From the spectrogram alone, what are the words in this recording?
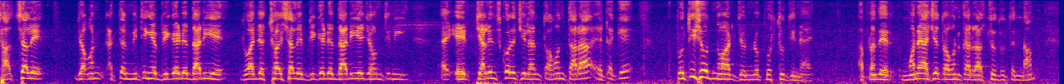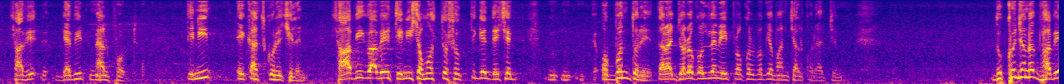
সাত সালে যখন একটা মিটিংয়ে ব্রিগেডে দাঁড়িয়ে দু ছয় সালে ব্রিগেডে দাঁড়িয়ে যখন তিনি এর চ্যালেঞ্জ করেছিলেন, তখন তারা এটাকে প্রতিশোধ নেওয়ার জন্য প্রস্তুতি নেয়। আপনাদের মনে আছে তখনকার রাষ্ট্রদূতের নাম? David Malford. তিনি এই কাজ করেছিলেন। স্বাভাবিকভাবে তিনি সমস্ত শক্তিকে দেশের অভ্যন্তরে তারা জড়ো করলেন এই প্রকল্পকে বানচাল করার জন্য। দুঃখজনকভাবে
